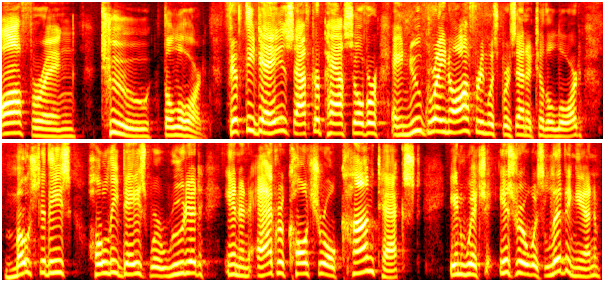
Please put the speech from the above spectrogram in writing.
offering to the Lord. 50 days after Passover, a new grain offering was presented to the Lord. Most of these holy days were rooted in an agricultural context in which Israel was living in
